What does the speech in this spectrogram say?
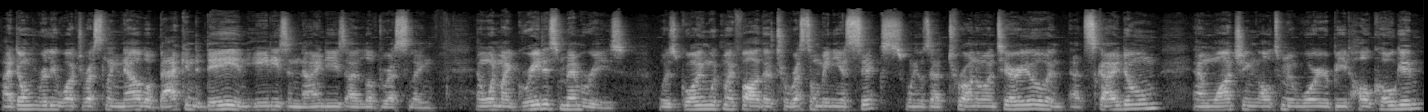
I don't really watch wrestling now, but back in the day, in the 80s and 90s, I loved wrestling. And one of my greatest memories was going with my father to WrestleMania 6 when he was at Toronto, Ontario, and at Skydome, and watching Ultimate Warrior beat Hulk Hogan.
